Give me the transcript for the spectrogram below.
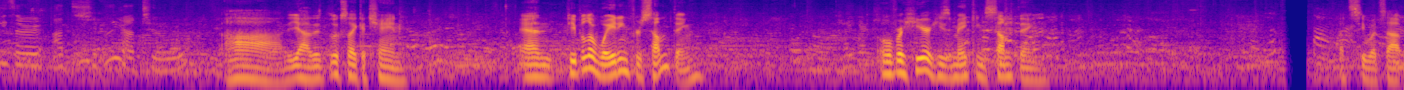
is at Shibuya too. Ah, yeah, it looks like a chain. And people are waiting for something. Over here, he's making something. Let's see what's up.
